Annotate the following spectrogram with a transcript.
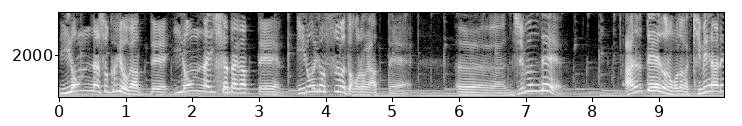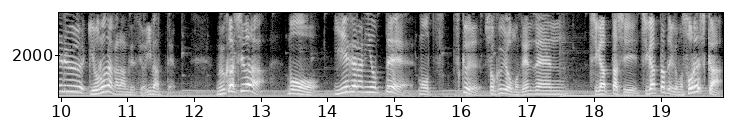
いろんな職業があって、いろんな生き方があって、いろいろ住むところがあって、うん自分である程度のことが決められる世の中なんですよ、今って。昔はもう家柄によってもうつく職業も全然違ったし違ったというかもうそれしか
